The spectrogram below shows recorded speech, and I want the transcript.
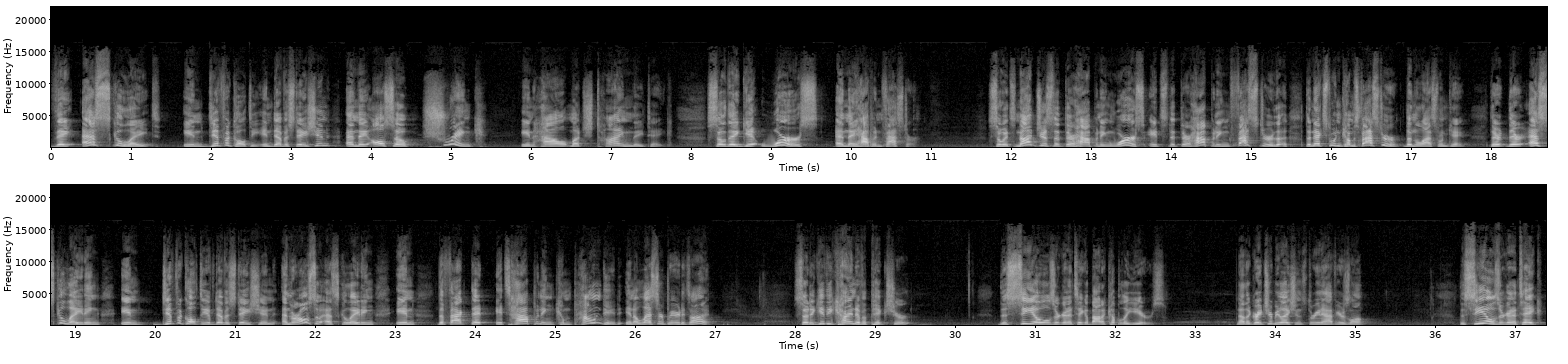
They escalate in difficulty, in devastation, and they also shrink in how much time they take. So they get worse and they happen faster. So it's not just that they're happening worse, it's that they're happening faster. The, the next one comes faster than the last one came. They're, they're escalating in difficulty of devastation, and they're also escalating in the fact that it's happening compounded in a lesser period of time. So, to give you kind of a picture, the seals are going to take about a couple of years. Now, the Great Tribulation is three and a half years long. The seals are going to take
